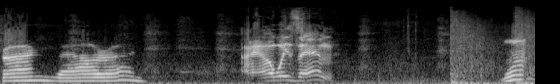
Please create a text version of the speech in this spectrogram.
Run, Val, run. I always am. Mm.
